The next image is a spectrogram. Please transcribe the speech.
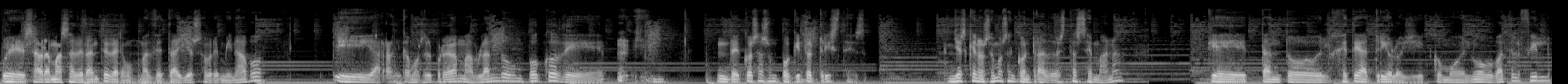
Pues ahora más adelante daremos más detalles sobre mi nabo y arrancamos el programa hablando un poco de, de cosas un poquito tristes. Y es que nos hemos encontrado esta semana que tanto el GTA Trilogy como el nuevo Battlefield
